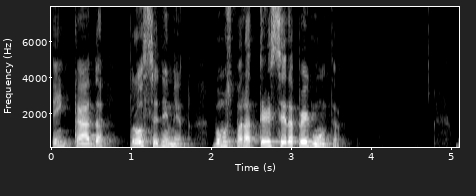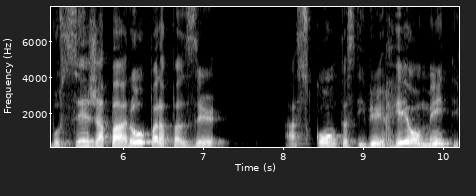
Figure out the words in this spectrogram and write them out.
em cada procedimento? Vamos para a terceira pergunta. Você já parou para fazer as contas e ver realmente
